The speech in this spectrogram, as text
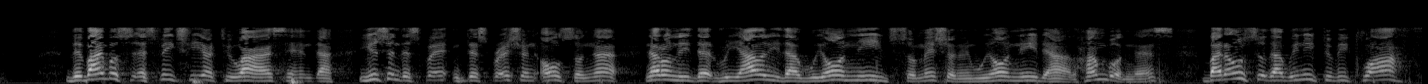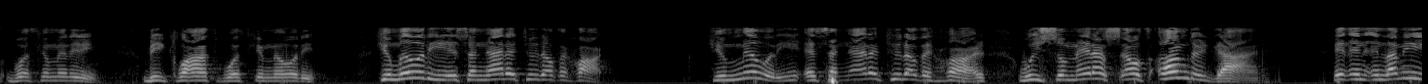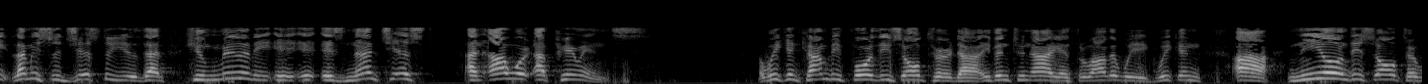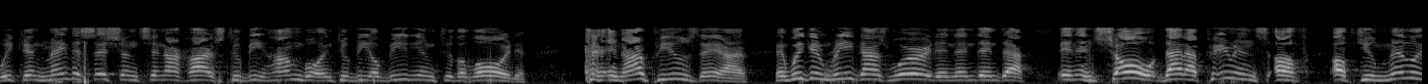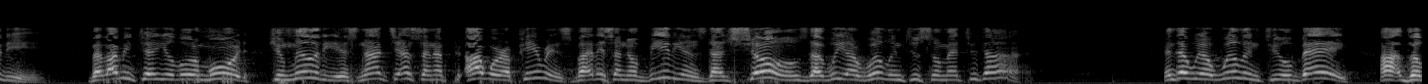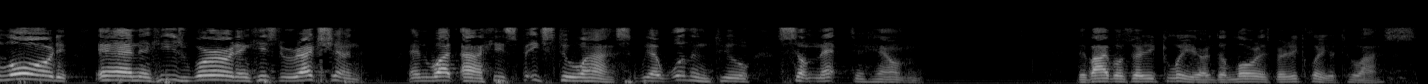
The Bible uh, speaks here to us, and uh, using this, expression also, not, not only the reality that we all need submission and we all need uh, humbleness, but also that we need to be clothed with humility. Be clothed with humility. Humility is an attitude of the heart. Humility is an attitude of the heart. We submit ourselves under God. And, and, and let, me, let me suggest to you that humility is not just an outward appearance. We can come before this altar uh, even tonight and throughout the week. We can uh, kneel on this altar. We can make decisions in our hearts to be humble and to be obedient to the Lord. in our pews there. And we can read God's Word and, and, and, uh, and, and show that appearance of, of humility. But let me tell you a little more. Humility is not just an, our appearance, but it's an obedience that shows that we are willing to submit to God. And that we are willing to obey uh, the Lord and His Word and His direction and what uh, He speaks to us. We are willing to submit to Him. The Bible is very clear. The Lord is very clear to us.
